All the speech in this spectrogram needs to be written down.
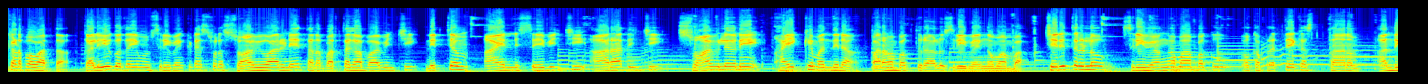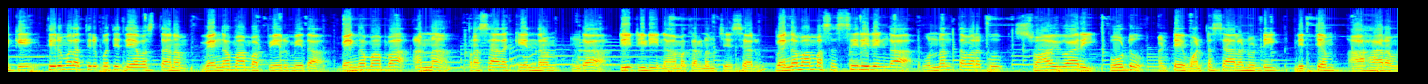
కడప వార్త. కలియుగ దైవం శ్రీ వెంకటేశ్వర స్వామి వారినే తన భర్తగా భావించి నిత్యం ఆయన్ని సేవించి ఆరాధించి స్వామిలోనే ఐక్యమందిన పరమ భక్తురాలు శ్రీ వెంగమాంబ. చరిత్రలో శ్రీ వెంగమాంబకు ఒక ప్రత్యేక స్థానం. అందుకే తిరుమల తిరుపతి దేవస్థానం వెంగమాంబ పేరు మీద వెంగమాంబ అన్న ప్రసాద కేంద్రంగా టిటిడి నామకరణం చేశారు. వెంగమాంబ సశరీరంగా ఉన్నంత వరకు స్వామివారి పోటు అంటే వంటశాల నుండి నిత్యం ఆహారం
